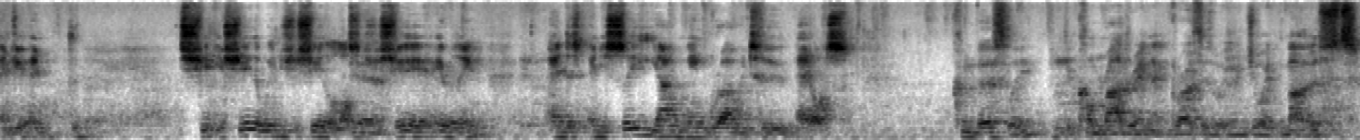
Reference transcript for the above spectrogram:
and you and the, share, you share the wins, you share the losses, Yeah. you share everything, and and you see young men grow into adults. Conversely, the camaraderie and that growth is what you enjoyed most.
